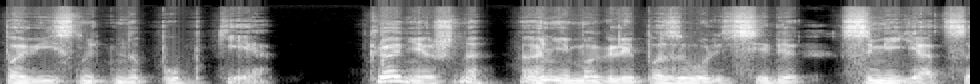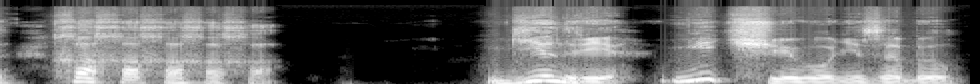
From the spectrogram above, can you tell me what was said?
повиснуть на пупке. Конечно, они могли позволить себе смеяться. Ха-ха-ха-ха-ха. Генри ничего не забыл.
